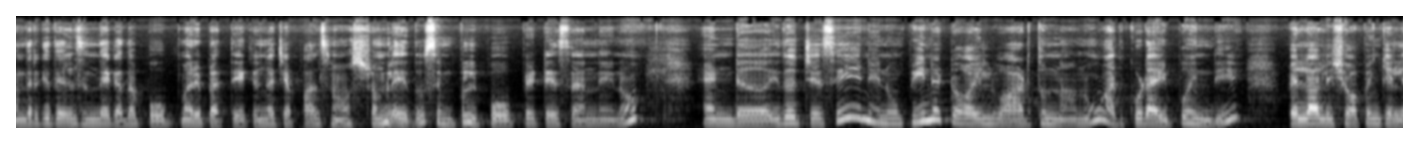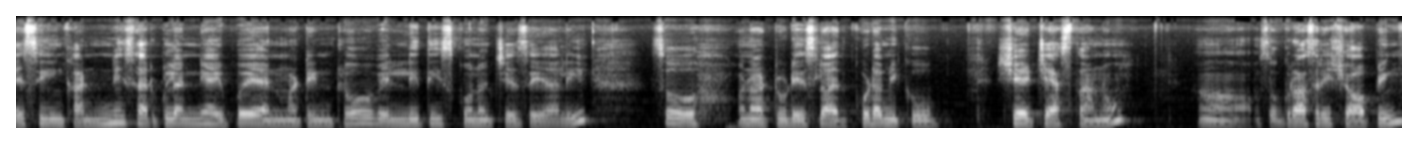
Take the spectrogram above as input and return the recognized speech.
అందరికీ తెలిసిందే కదా పోపు. మరి ప్రత్యేకంగా చెప్పాల్సిన అవసరం లేదు. సింపుల్ పోపు పెట్టేశాను నేను. అండ్ ఇది వచ్చేసి నేను పీనట్ ఆయిల్ వాడుతున్నాను. అది కూడా అయిపోయింది. వెళ్ళాలి షాపింగ్కి వెళ్ళేసి ఇంకా అన్ని సరుకులన్నీ అయిపోయాయి అనమాట ఇంట్లో. వెళ్ళి తీసుకొని వచ్చేసేయాలి. సో వన్ ఆర్ టూ డేస్లో అది కూడా మీకు షేర్ చేస్తాను. సో గ్రాసరీ షాపింగ్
